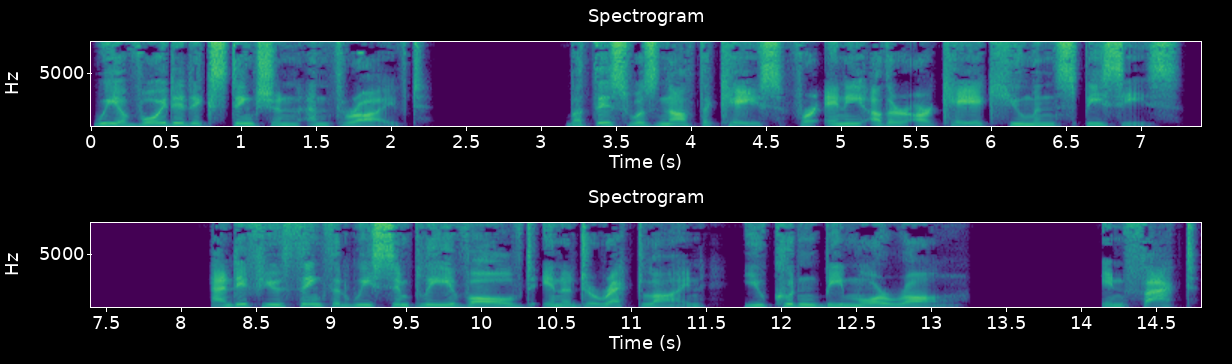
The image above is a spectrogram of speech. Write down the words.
We avoided extinction and thrived. But this was not the case for any other archaic human species. And if you think that we simply evolved in a direct line, you couldn't be more wrong. In fact,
